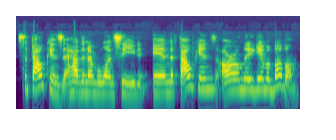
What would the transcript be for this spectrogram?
it's the Falcons that have the number one seed, and the Falcons are only a game above them.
